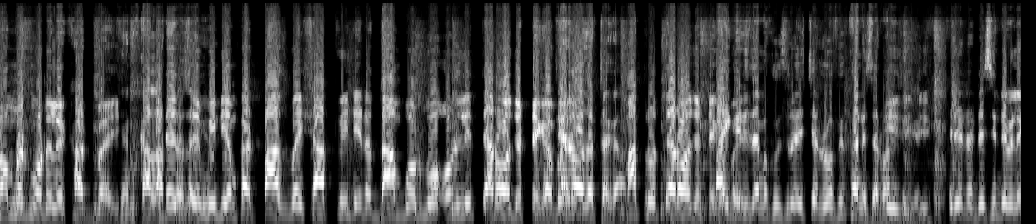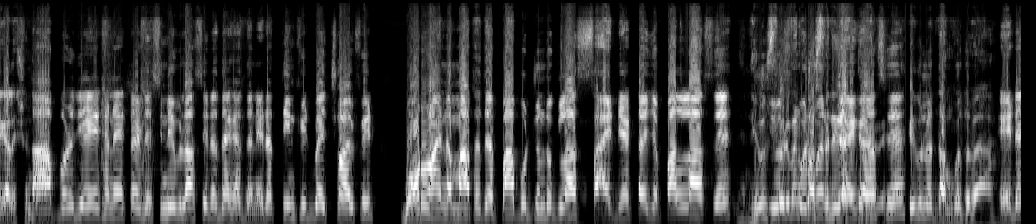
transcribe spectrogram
সম্রাট মডেলের খাট ভাই। এটা হচ্ছে মিডিয়াম খাট পাঁচ বাই সাত ফিট এটার দাম পড়ব অনলি তেরো হাজার টাকা ভাই। তেরো হাজার টাকা। মাত্র তেরো হাজার টাকা ভাই। পাইকারি দামে খুচরো হচ্ছে রফিক ফার্নিচার জি, জি, জি। এটা একটা ড্রেসিং টেবিলের কালেকশন তারপরে যে এখানে একটা ড্রেসিং টেবিল আছে, এটা দেখা দেন। এটা তিন ফিট বাই ছয় ফিট বড় হয় না মাথাতে পা পর্যন্ত গ্লাস সাইডে একটা যে পাল্লা আছে হিউজ পরিমাণ পরিমাণ কসমেটিক জায়গা আছে। এগুলোর দাম কত ভাই? এটা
